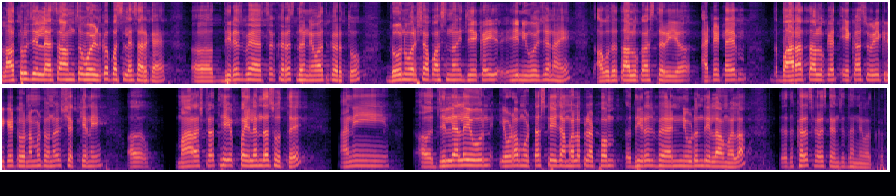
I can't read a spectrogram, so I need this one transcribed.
लातूर जिल्ह्याचं आमचं वर्ल्ड कप असल्यासारखं आहे. अ, धीरज भैयाचं खरंच धन्यवाद करतो. दोन वर्षापासून जे काही हे नियोजन आहे अगोदर तालुकास्तरीय ॲट ए टाईम बारा तालुक्यात एकाच वेळी क्रिकेट टुर्नामेंट होणं शक्य नाही. महाराष्ट्रात हे पहिल्यांदाच होतं आहे आणि जिल्ह्याला येऊन एवढा मोठा स्टेज आम्हाला प्लॅटफॉर्म धीरज भैयांनी निवडून दिला आम्हाला. तर खरंच खरंच त्यांचे धन्यवाद करतो.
